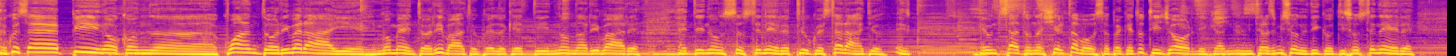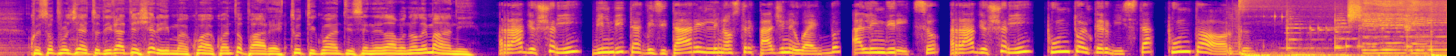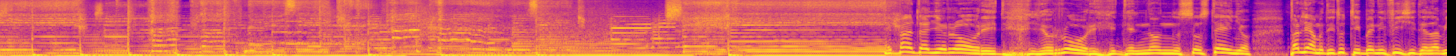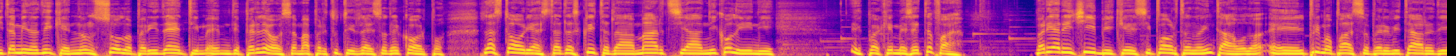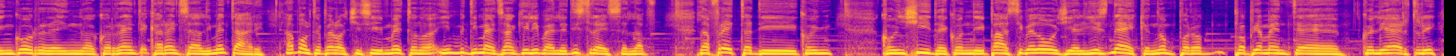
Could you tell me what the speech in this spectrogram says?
E questo è Pino con eh, Quando arriverai, il momento è arrivato, quello che è di non arrivare e di non sostenere più questa radio. È, è un- stata una scelta vostra perché tutti i giorni che in trasmissione dico di sostenere questo progetto di Radio Sherim, ma qua a quanto pare tutti quanti se ne lavano le mani. Radio Shari vi invita a visitare le nostre pagine web all'indirizzo radioshari.altervista.org. E banda agli orrori, gli orrori del non sostegno, parliamo di tutti i benefici della vitamina D che non solo per i denti e per le ossa, ma per tutto il resto del corpo. La storia è stata scritta da Marzia Nicolini eh, qualche mesetto fa. Variare i cibi che si portano in tavola è il primo passo per evitare di incorrere in carenze alimentari. A volte però ci si mettono di mezzo anche i livelli di stress, la, la fretta di coin- coincide con i pasti veloci e gli snack, non pro- propriamente quelli earthly.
